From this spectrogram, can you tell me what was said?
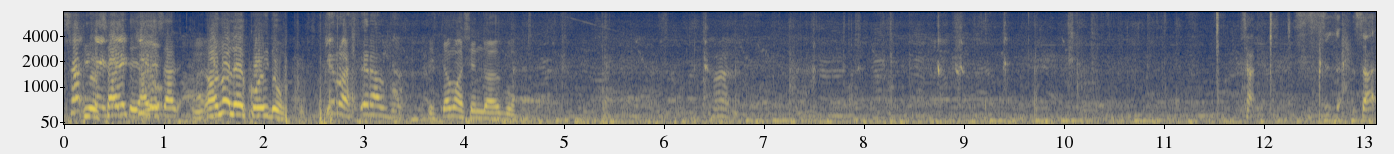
Salte, a ver, sal- No, no le he cogido. Quiero hacer algo. Estamos haciendo algo. 三四三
